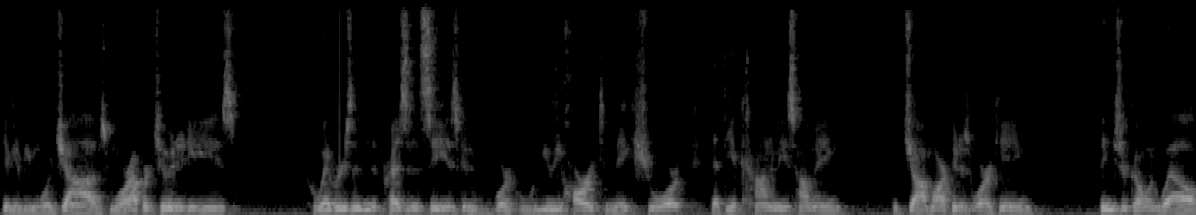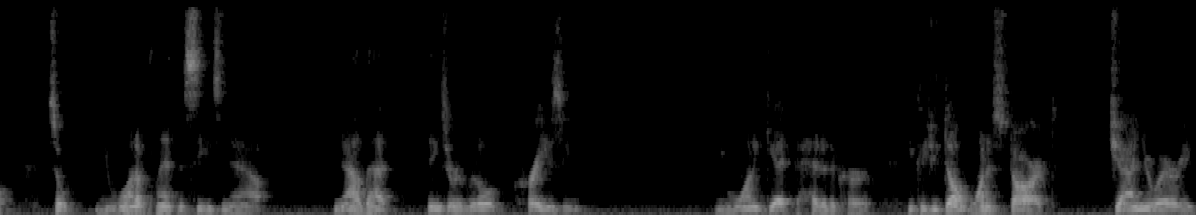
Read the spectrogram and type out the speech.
There are going to be more jobs, more opportunities. Whoever's in the presidency is going to work really hard to make sure that the economy is humming, the job market is working, things are going well. So you want to plant the seeds now. Now that things are a little crazy, you want to get ahead of the curve because you don't want to start January,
